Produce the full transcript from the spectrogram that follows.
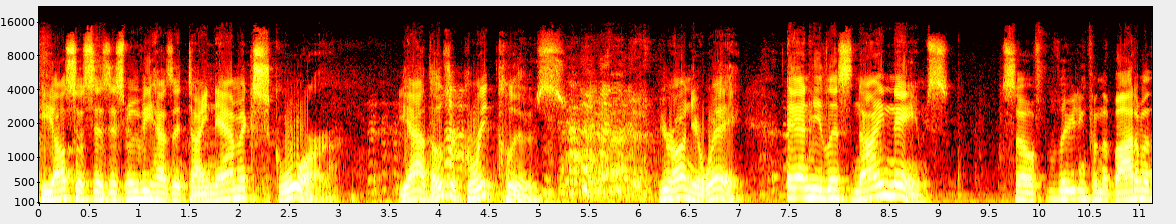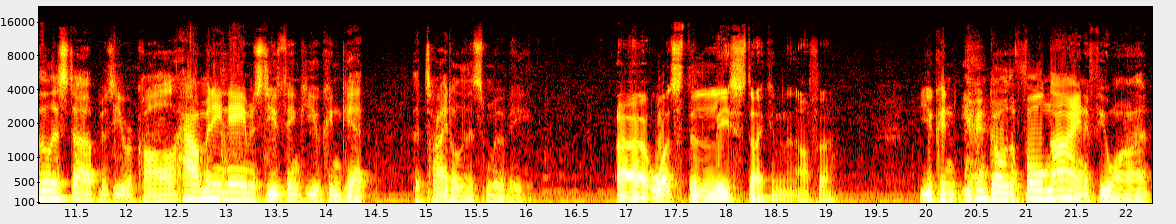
He also says this movie has a dynamic score. Yeah, those are great clues. You're on your way. And he lists nine names So, reading from the bottom of the list up, as you recall, how many names do you think you can get the title of this movie? Uh, what's the least I can offer? You can you can go the full nine if you want,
